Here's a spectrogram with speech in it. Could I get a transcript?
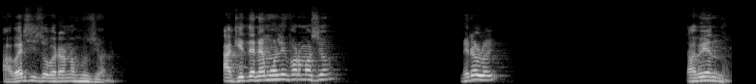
A ver si Soberana funciona. Aquí tenemos la información. Míralo ahí. ¿Estás viendo?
